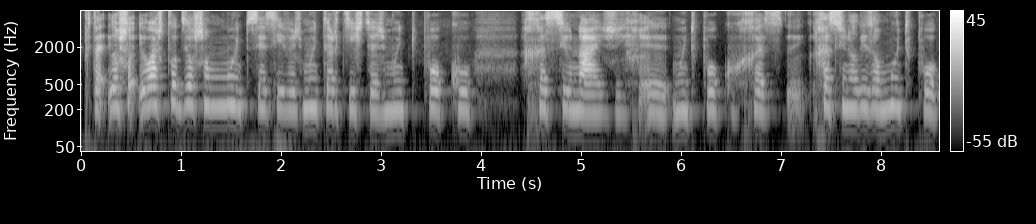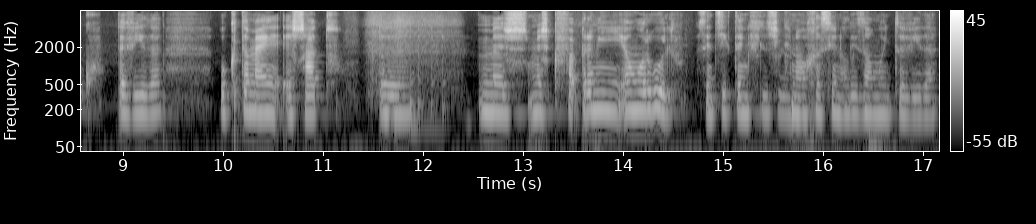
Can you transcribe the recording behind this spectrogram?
portanto, eles, eu acho que todos eles são muito sensíveis, muito artistas, muito pouco racionais, uh, muito pouco racionalizam muito pouco a vida, o que também é chato. mas, mas que para mim é um orgulho sentir que tenho filhos que não racionalizam muito a vida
